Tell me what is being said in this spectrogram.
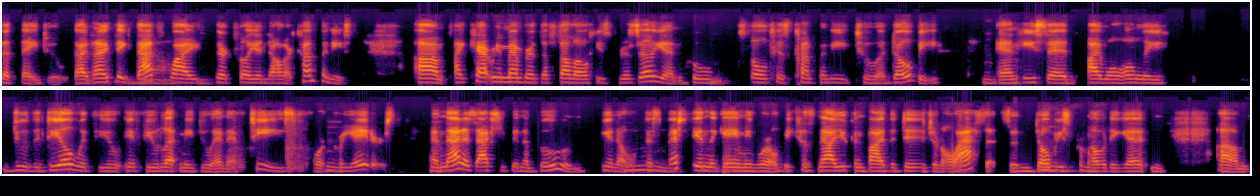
that they do and i think that's no. why they're trillion dollar companies um, I can't remember the fellow, he's Brazilian, who sold his company to Adobe. Mm-hmm. And he said, I will only do the deal with you if you let me do NFTs for mm-hmm. creators. And that has actually been a boon, you know, mm. especially in the gaming world, because now you can buy the digital assets and Adobe's mm. promoting it and um,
